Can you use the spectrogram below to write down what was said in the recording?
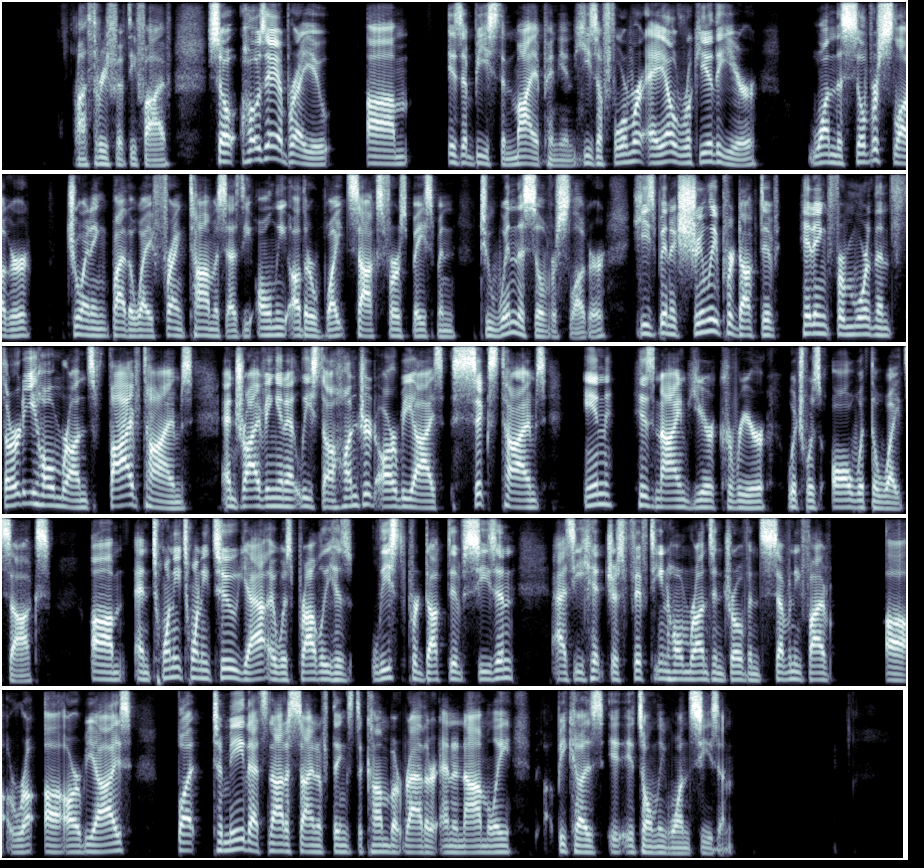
Uh, 355. So Jose Abreu um, is a beast, in my opinion. He's a former AL Rookie of the Year, won the Silver Slugger, joining, by the way, Frank Thomas as the only other White Sox first baseman to win the Silver Slugger. He's been extremely productive hitting for more than 30 home runs five times and driving in at least 100 RBIs six times in his nine year career, which was all with the White Sox. Um, and 2022, yeah, it was probably his least productive season as he hit just 15 home runs and drove in 75 uh, uh, RBIs. But to me, that's not a sign of things to come, but rather an anomaly because it, it's only one season.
